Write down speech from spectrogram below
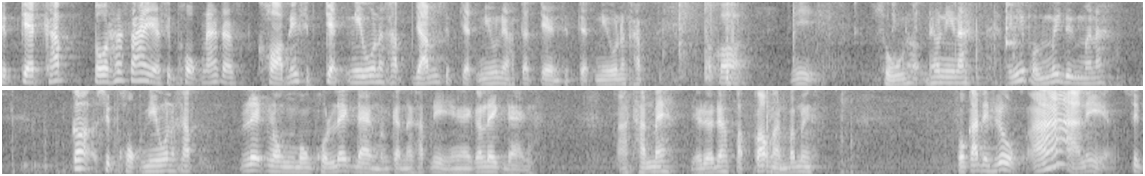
สิบเจ็ดครับ ตัวถ้าไส้อะสิบหกนะ แต่ขอบนี่สิบเจ็ดนิ้วนะครับ ย้ำสิบเจ็ดนิ้วเนี่ยครับชัดเจนสิบเจ็ดนิ้วนะครับ แล้วก็นี่สูงเท่านี้นะ อันนี้ผมไม่ดึงมานะ ก็สิบหกนิ้วนะครับ เลขลงมงคลเลขแดงเหมือนกันนะครับ นี่ยังไงก็เลขแดง อะทันไหมเดี๋ยวเดี๋ยวปรับกล้องก่อนแป๊บนึงโฟกัสที่ลูกอ่านี่สิบ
